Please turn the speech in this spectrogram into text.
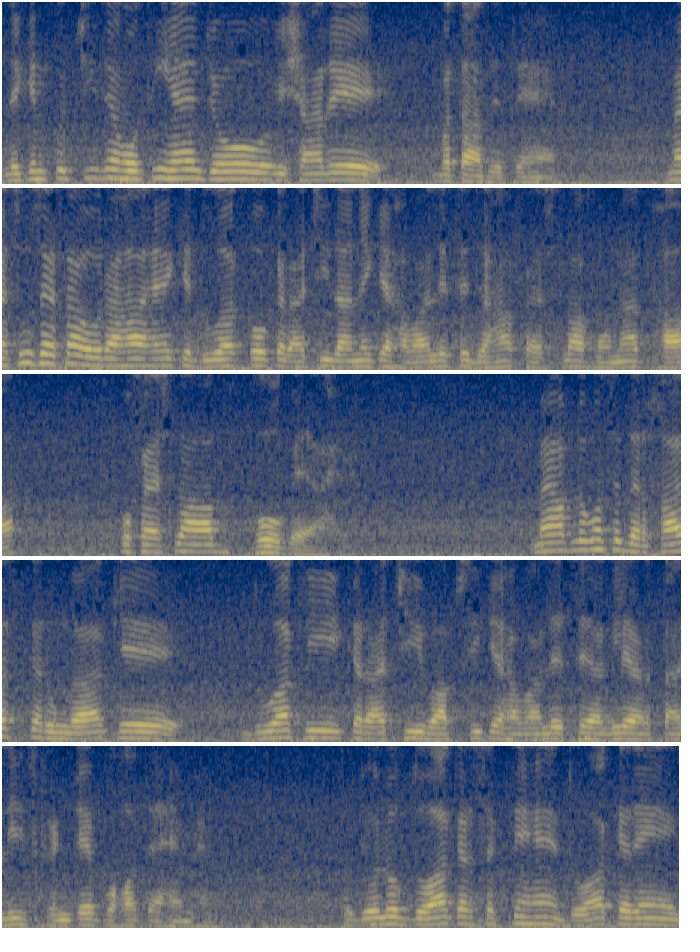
लेकिन कुछ चीज़ें होती हैं जो इशारे बता देते हैं। महसूस ऐसा हो रहा है कि दुआ को कराची लाने के हवाले से जहाँ फ़ैसला होना था, वो फ़ैसला अब हो गया है। मैं आप लोगों से दरख्वास्त करूँगा कि दुआ की कराची वापसी के हवाले से अगले 48 घंटे बहुत अहम हैं। तो जो लोग दुआ कर सकते हैं, दुआ करें,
